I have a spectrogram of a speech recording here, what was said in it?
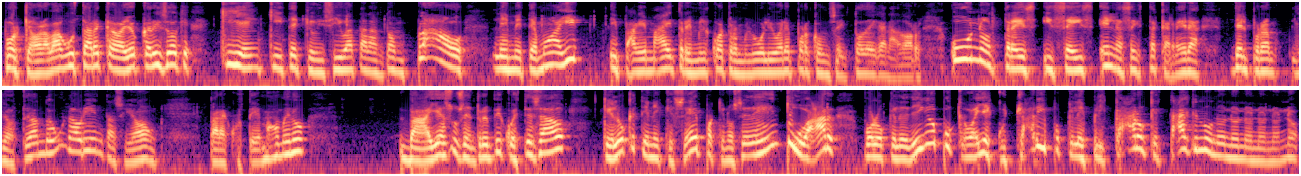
porque ahora va a gustar el caballo carizo que quien quite que hoy sí va Atalantón. ¡Plau! Le metemos allí y pague más de 3 mil, 4 mil bolívares por concepto de ganador. 1, 3 y 6 en la sexta carrera del programa. Le estoy dando una orientación para que usted más o menos vaya a su centro de pico este sábado qué es lo que tiene que ser, para que no se deje entubar por lo que le digan, porque vaya a escuchar y porque le explicaron qué tal, que no, no, no, no, no, no, no,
